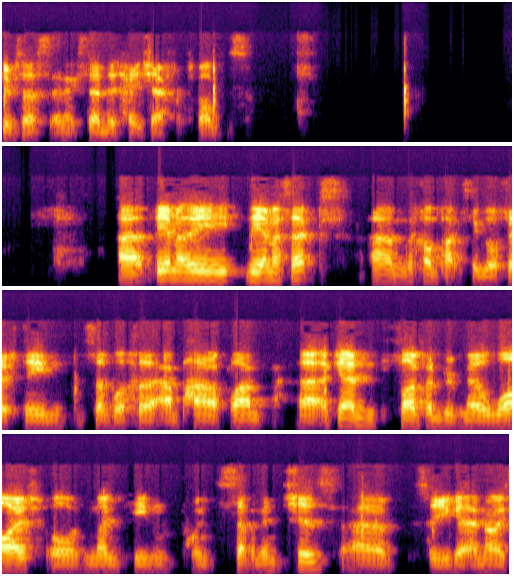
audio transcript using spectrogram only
gives us an extended HF response. Uh, the, MLE, the MSX, um, the compact single 15 subwoofer and power plant, uh, again 500 mil wide or 19.7 inches, uh, so you get a nice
